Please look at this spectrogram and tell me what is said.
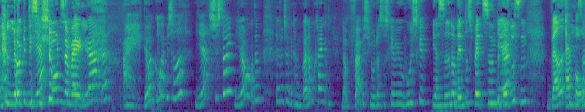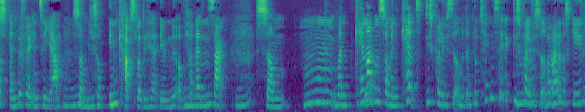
at lukke diskussionen, vi Amalie. gøre det? Ej, det var en god episode. Ja, Synes du ikke? jo, det, det synes jeg, vi kom godt omkring. Nå, før vi slutter, så skal vi jo huske, I har siddet og ventet spændt siden Ja. begyndelsen. Hvad er Teaser. vores anbefaling til jer, mm. som ligesom indkapsler det her emne? Og vi har valgt en sang, Mm. som... Hmm, man kender Ja. den som en kendt diskvalificeret, men den blev teknisk set ikke diskvalificeret. Hvad Nej. var det, der skete,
